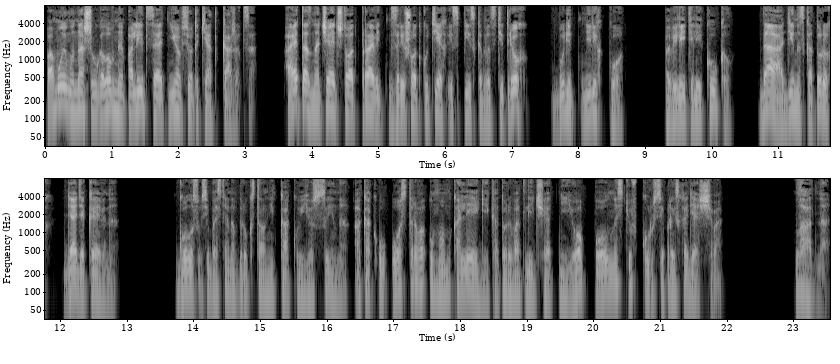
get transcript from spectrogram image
По-моему, наша уголовная полиция от нее все-таки откажется. А это означает, что отправить за решетку тех из списка 23 будет нелегко. Повелителей кукол? Да, один из которых — дядя Кевина. Голос у Себастьяна вдруг стал не как у ее сына, а как у острого умом коллеги, который, в отличие от нее, полностью в курсе происходящего. «Ладно.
